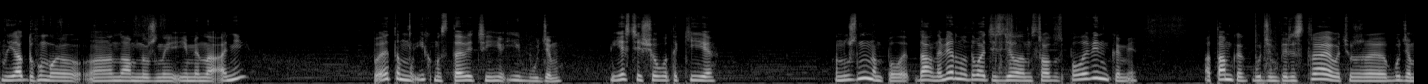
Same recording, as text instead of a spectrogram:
Я думаю, э, нам нужны именно они. Поэтому их мы ставить и, и будем. Есть еще вот такие... А нужны нам половинки? Да, наверное, давайте сделаем сразу с половинками. А там, как будем перестраивать, уже будем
